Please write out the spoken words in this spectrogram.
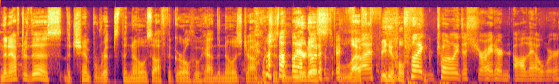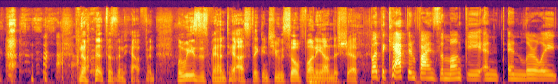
And then after this, the chimp rips the nose off the girl who had the nose job, which is the weirdest left fun. field. like totally destroyed her all that work. no, that doesn't happen. Louise is fantastic, and she was so funny on the ship. But the captain finds the monkey and and literally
